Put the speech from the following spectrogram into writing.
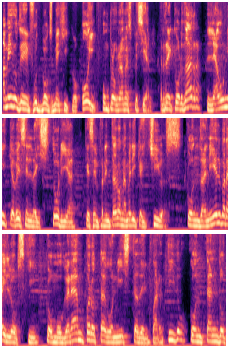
Amigos de Footbox México, hoy un programa especial. Recordar la única vez en la historia que se enfrentaron América y Chivas, con Daniel Brailovsky como gran protagonista del partido, contando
